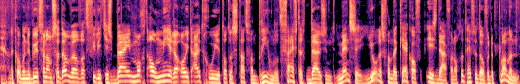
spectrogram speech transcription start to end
Ja, er komen in de buurt van Amsterdam wel wat filetjes bij. Mocht Almere ooit uitgroeien tot een stad van 350.000 mensen. Joris van der Kerkhof is daar vanochtend. Heeft het over de plannen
